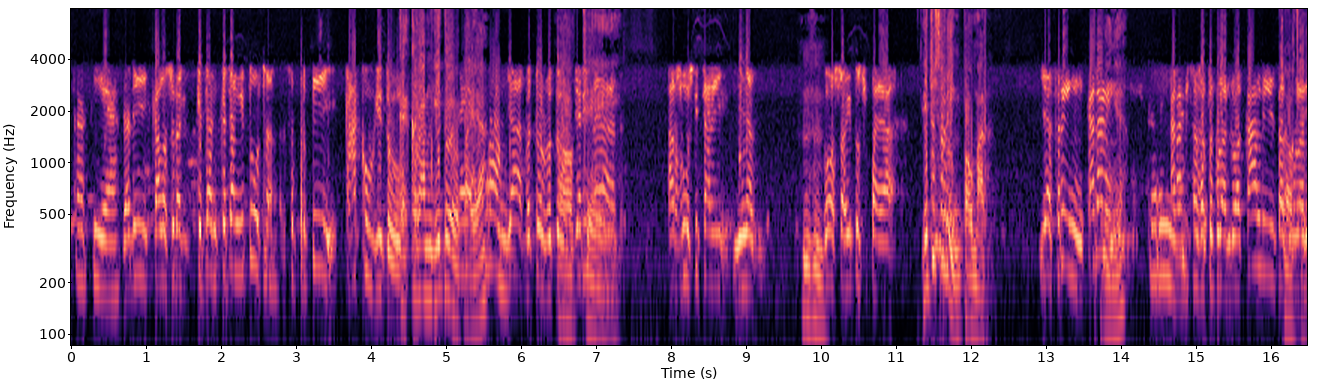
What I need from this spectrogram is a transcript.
kaki ya. Jadi kalau sudah kejang-kejang itu se- seperti kaku gitu. Kayak kram gitu ya Pak Kayak ya. kram. Ya betul betul. Oke. Jadi saya harus mesti cari minyak Mhm. gosok itu supaya Itu sering Pak Umar. ya sering. Kadang Sering ya? Sering kadang ya. bisa satu bulan dua kali, satu Oke. bulan.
